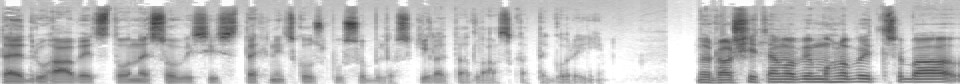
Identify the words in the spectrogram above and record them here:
to je druhá věc, to nesouvisí s technickou způsobilostí letadla z kategorií. No další téma by mohlo být třeba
